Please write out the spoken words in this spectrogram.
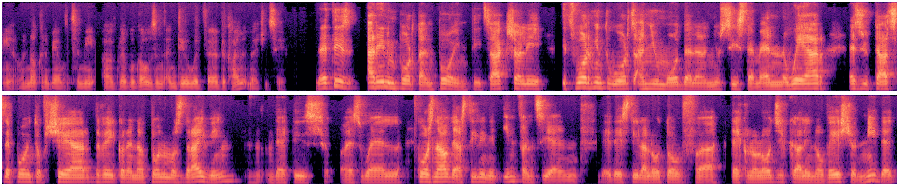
you know, we're not going to be able to meet our global goals and, and deal with the, the climate emergency. That is a really important point. It's actually it's working towards a new model and a new system. And where, as you touch the point of shared vehicle and autonomous driving, that is as well. Of course, now they are still in infancy and there's still a lot of uh, technological innovation needed,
